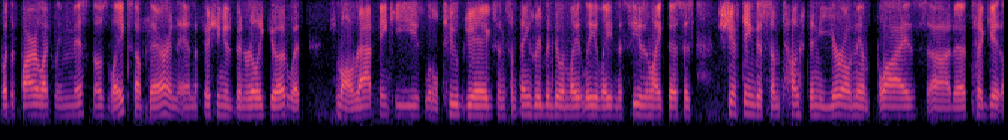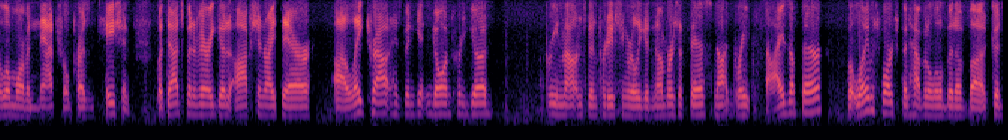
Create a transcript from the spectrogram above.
But the fire luckily missed those lakes up there, and, and the fishing has been really good with small Rat Finkees, little tube jigs, and some things we've been doing lately, late in the season like this, is shifting to some tungsten euro nymph flies uh, to, to get a little more of a natural presentation. But that's been a very good option right there. Uh, lake trout has been getting going pretty good. Green Mountain's been producing really good numbers of fish, not great size up there, but Williams Fork's been having a little bit of uh, good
